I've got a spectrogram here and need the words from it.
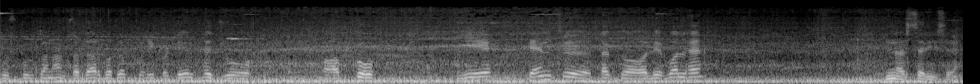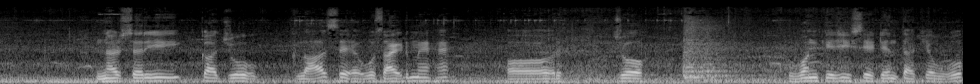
तो स्कूल का नाम सरदार वल्लभ भाई पटेल है, जो आपको ये टेंथ तक अवेलेबल है नर्सरी से। नर्सरी का जो क्लास है वो साइड में है और जो वन के जी से टेन तक है वो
